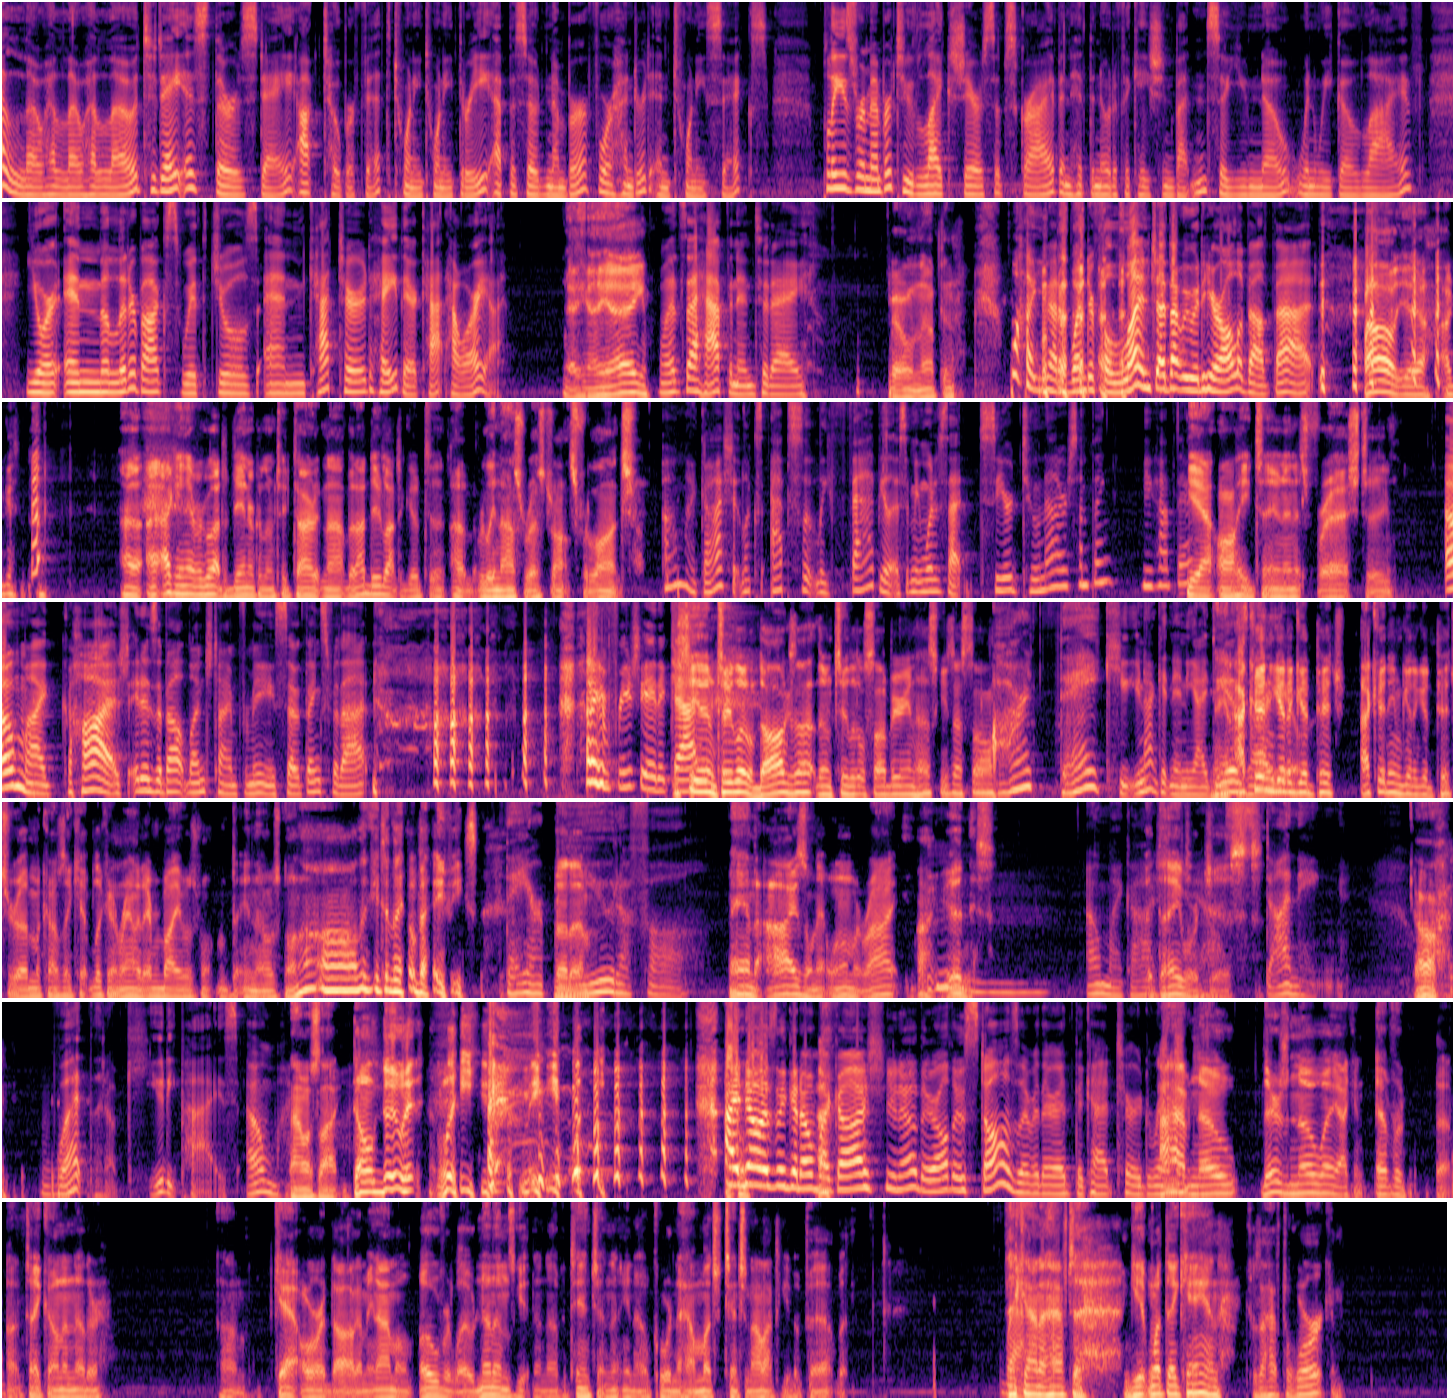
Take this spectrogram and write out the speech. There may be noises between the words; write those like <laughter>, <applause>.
Hello, hello, hello. Today is Thursday, October 5th, 2023, episode number 426. Please remember to like, share, subscribe, and hit the notification button so you know when we go live. You're in the litter box with Jewels and Catturd. Hey there, Cat. How are ya? Hey, hey, hey. What's a happening today? Oh, nothing. Well, you had a wonderful <laughs> lunch. I thought we would hear all about that. Oh, yeah. I, guess, I, I can never go out to dinner because I'm too tired at night, but I do like to go to uh, really nice restaurants for lunch. Oh my gosh, it looks absolutely fabulous. I mean, what is that? Seared tuna or something you have there? Yeah, ahi tuna, and it's fresh too. Oh my gosh, it is about lunchtime for me. So thanks for that. <laughs> I appreciate it, You see them two little dogs, uh, them two little Siberian Huskies I saw? Aren't they cute? You're not getting any Man, ideas. I couldn't get a good picture. I couldn't even get a good picture of them because they kept looking around at everybody was, you know, was going, oh, look at the little <laughs> babies. They are But, um, beautiful. Man, the eyes on that one on the right, my goodness. Oh my gosh. But they were just- stunning. Oh, What little cutie pies. Oh my I was like, don't do it. <laughs> Leave immediately. <laughs> I <laughs> know. I was thinking, oh my gosh, you know, there are all those stalls over there at the Catturd ranch. I have no. There's no way I can ever uh, uh, take on another um, cat or a dog. I mean, I'm on overload. None of them's getting enough attention. You know, according to how much attention I like to give a pet, but they Wow. kind of have to get what they can because I have to work and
